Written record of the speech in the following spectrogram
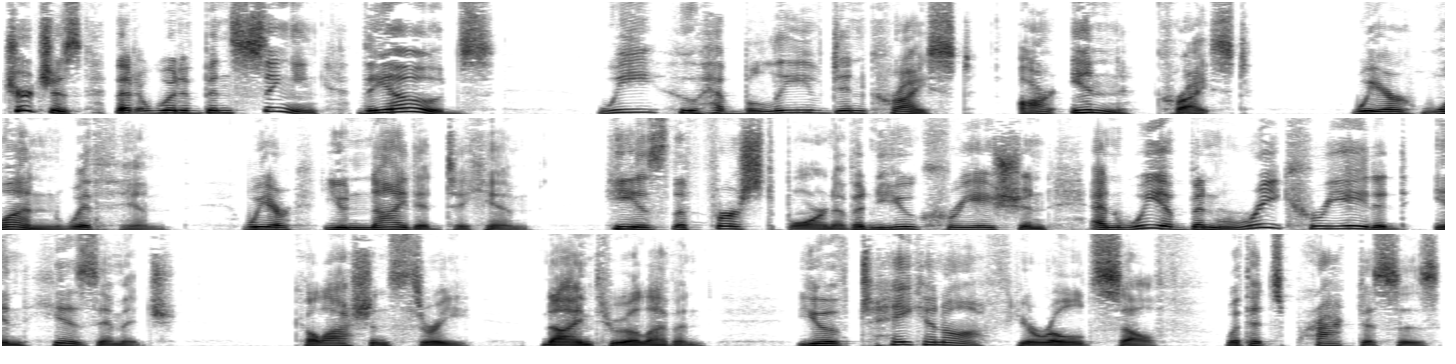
churches that would have been singing the odes. We who have believed in Christ are in Christ. We are one with Him. We are united to Him. He is the firstborn of a new creation, and we have been recreated in His image. Colossians 3 9 through 11. You have taken off your old self with its practices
